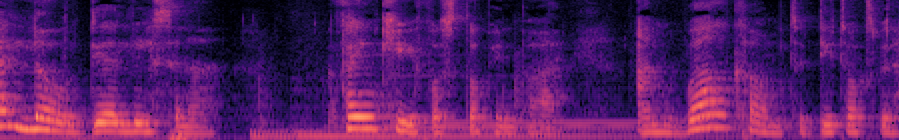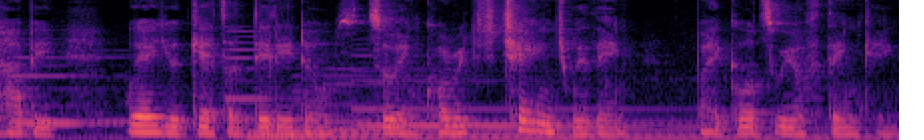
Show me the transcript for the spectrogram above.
Hello, dear listener. Thank you for stopping by and welcome to Detox with Happy, where you get a daily dose to encourage change within by God's way of thinking.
